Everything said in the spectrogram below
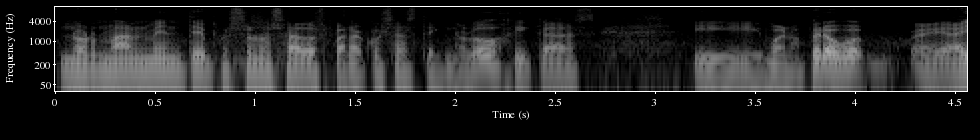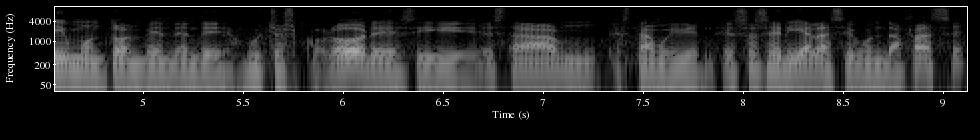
normalmente pues son usados para cosas tecnológicas y bueno, pero eh, hay un montón, venden de muchos colores y está, está muy bien. Eso sería la segunda fase,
